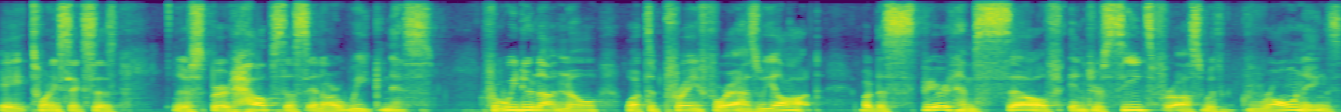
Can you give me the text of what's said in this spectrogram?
8 26 says, The Spirit helps us in our weakness. For we do not know what to pray for as we ought, but the Spirit Himself intercedes for us with groanings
